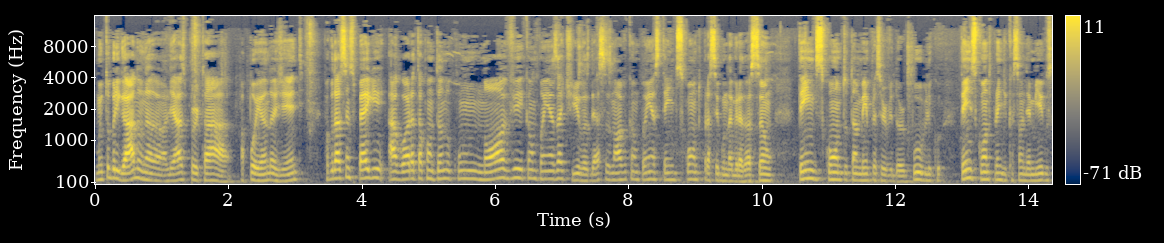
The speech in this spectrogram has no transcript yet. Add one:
Muito obrigado, né, aliás, por estar apoiando a gente. Faculdade Senspeg agora está contando com nove campanhas ativas. Dessas nove campanhas tem desconto para segunda graduação, tem desconto também para servidor público, tem desconto para indicação de amigos.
